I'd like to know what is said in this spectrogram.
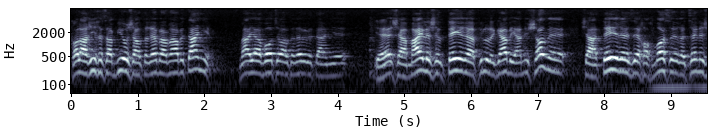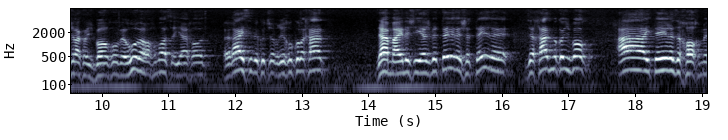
כל הריחס הביור שאלתר רבי אמר בתניא. מה היה אבות של אלתר רבי בתניא? שהמיילה של תרא אפילו לגבי הנשומה שהתרא זה חוכמוס רצינו של הקדוש ברוך הוא והוא וחוכמוס היחוד רייסי וקודשו בריחו כל אחד. זה המיילה שיש בתרא שתרא זה אחד מקודש ברוך הוא. איי תרא זה חוכמה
